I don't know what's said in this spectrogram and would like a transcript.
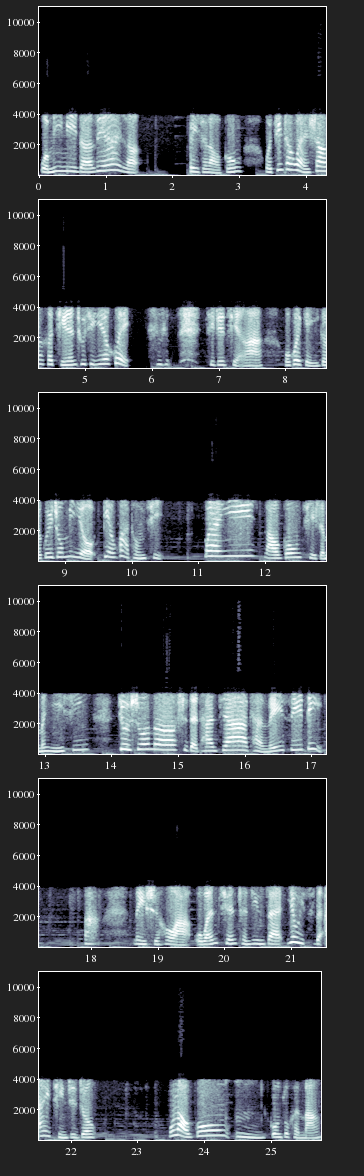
我秘密的恋爱了，背着老公，我经常晚上和情人出去约会。去之前啊，我会给一个闺中密友电话通气，万一老公起什么疑心，就说呢是在他家看 VCD。啊，那时候啊，我完全沉浸在又一次的爱情之中。我老公嗯，工作很忙，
